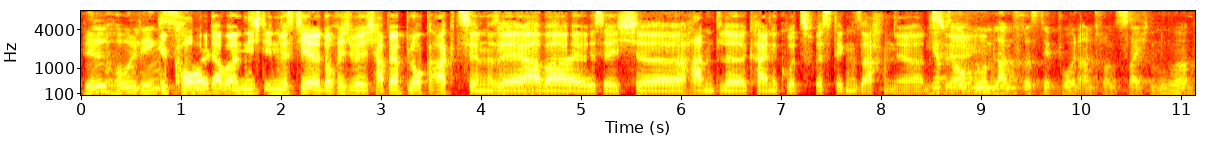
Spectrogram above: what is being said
Bill Holdings. Gecallt, aber nicht investiert. Doch, ich, ich habe ja Blockaktien, also, ja, aber ich äh, handle keine kurzfristigen Sachen. Ja, ich habe es auch nur im Langfristdepot, in Anführungszeichen nur.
